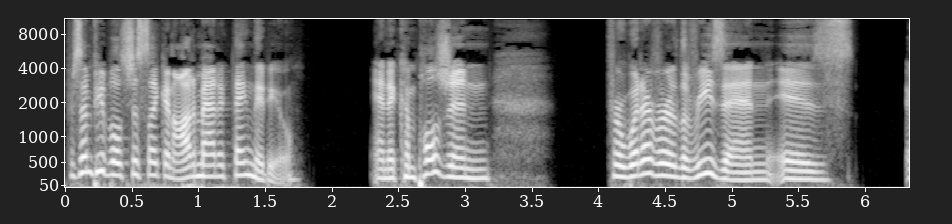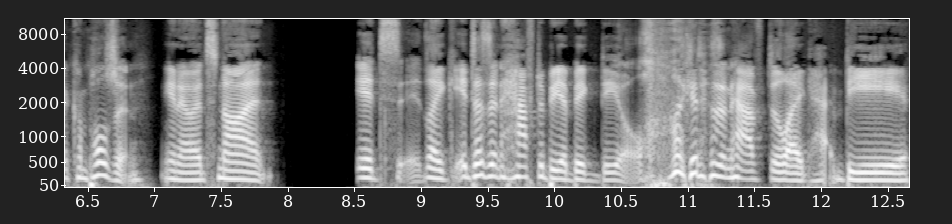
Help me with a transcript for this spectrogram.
For some people, it's just like an automatic thing they do. And a compulsion, for whatever the reason, is a compulsion. You know, it's not, it's like, it doesn't have to be a big deal. like, it doesn't have to like ha- be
